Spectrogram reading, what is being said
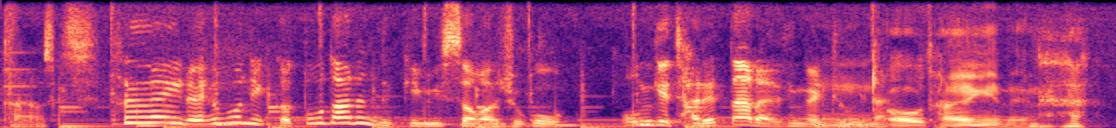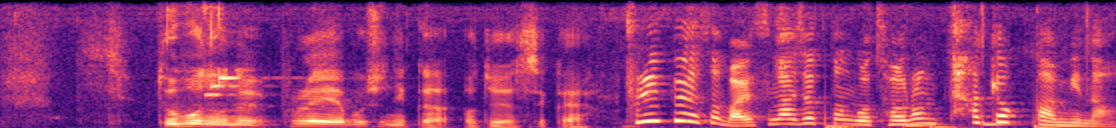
같아요. 플레이를 해보니까 또 다른 느낌이 있어가지고 온 게 잘했다라는 생각이 음, 듭니다. 어우 다행이네요 두 분 오늘 플레이 해보시니까 어떠셨을까요? 프리뷰에서 말씀하셨던 것처럼 타격감이나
